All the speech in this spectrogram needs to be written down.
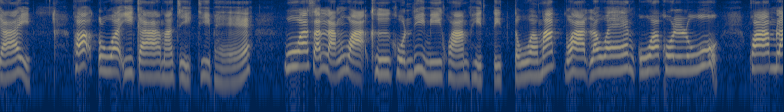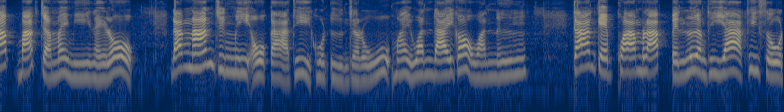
ใจ เพราะกลัวอีกามาจิกที่แผล วัวสันหลังหวะคือคนที่มีความผิดติดตัวมักหวาดระแวงกลัวคนรู้ ความลับมักจะไม่มีในโลก ดังนั้นจึงมีโอกาสที่คนอื่นจะรู้ ไม่วันใดก็วันหนึ่ง การเก็บความลับเป็นเรื่องที่ยากที่สุด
